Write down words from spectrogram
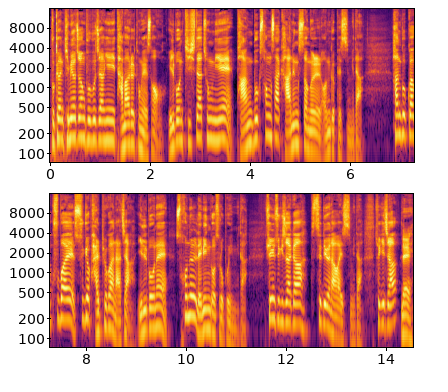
북한 김여정 부부장이 담화를 통해서 일본 기시다 총리의 방북 성사 가능성을 언급했습니다. 한국과 쿠바의 수교 발표가 나자 일본에 손을 내민 것으로 보입니다. 최인수 기자가 스튜디오에 나와 있습니다. 최 기자. 네.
